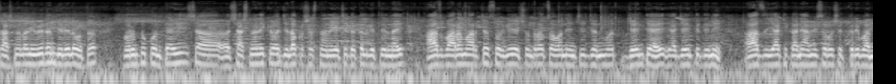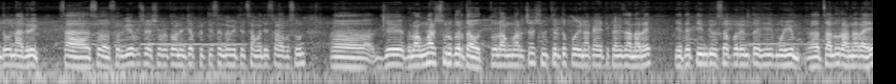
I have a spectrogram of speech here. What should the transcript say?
शासनाला निवेदन दिलेलं होतं. परंतु कोणत्याही शा शासनाने किंवा जिल्हा प्रशासनाने याची दखल घेतलेली नाही. आज बारा मार्च स्वर्गीय यशवंतराव चव्हाण यांची जन्म जयंती आहे. या जयंतीदिनी आज या ठिकाणी आम्ही सर्व शेतकरी बांधव नागरिक सा स्व- स्वर्गीय यशवंतराव चव्हाण यांच्या प्रतिसंगम येथील समाधीस्थळापासून जे लाँग मार्च सुरू करत आहोत तो लाँग मार्च शिवतीर्थ पोयनाका या ठिकाणी जाणार आहे. येत्या तीन दिवसापर्यंत ही मोहीम चालू राहणार आहे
